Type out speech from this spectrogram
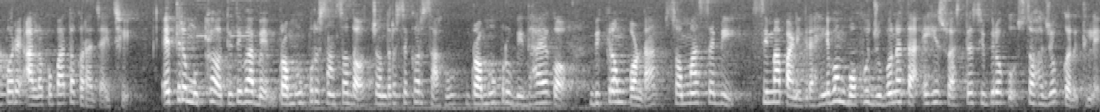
ଉପରେ ଆଲୋକପାତ କରାଯାଇଛି। ଏଥିରେ ମୁଖ୍ୟ ଅତିଥି ଭାବେ ବ୍ରହ୍ମପୁର ସାଂସଦ ଚନ୍ଦ୍ରଶେଖର ସାହୁ ବ୍ରହ୍ମପୁର ବିଧାୟକ ବିକ୍ରମ ପଣ୍ଡା ସମାଜସେବୀ ସୀମା ପାଣିଗ୍ରାହୀ ଏବଂ ବହୁ ଯୁବନେତା ଏହି ସ୍ୱାସ୍ଥ୍ୟ ଶିବିରକୁ ସହଯୋଗ କରିଥିଲେ।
